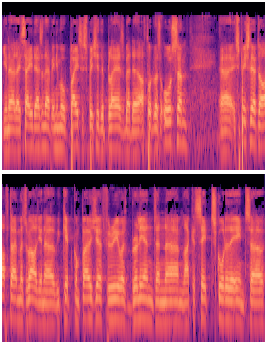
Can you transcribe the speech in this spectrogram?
you know, they say he doesn't have any more pace, especially the players, but uh, I thought it was awesome. Uh, especially at the halftime as well, you know, we kept composure. Fourie was brilliant, and um, like I said, scored at the end. So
